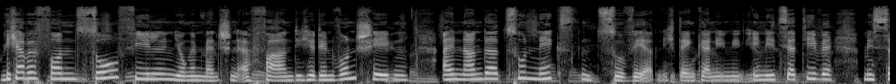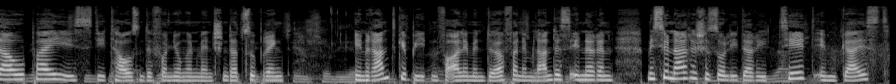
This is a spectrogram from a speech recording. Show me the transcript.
Ich habe von so vielen jungen Menschen erfahren, die hier den Wunsch hegen, einander zu Nächsten zu werden. Ich denke an die Initiative Missao Pais, die Tausende von jungen Menschen dazu bringt, in Randgebieten, vor allem in Dörfern im Landesinneren, missionarische Solidarität im Geist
